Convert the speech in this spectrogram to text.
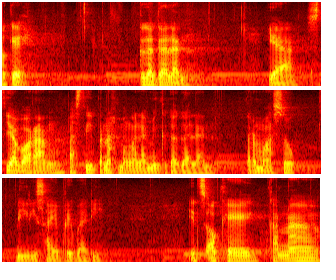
Oke. Kegagalan. Ya, setiap orang pasti pernah mengalami kegagalan, termasuk diri saya pribadi. It's okay karena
